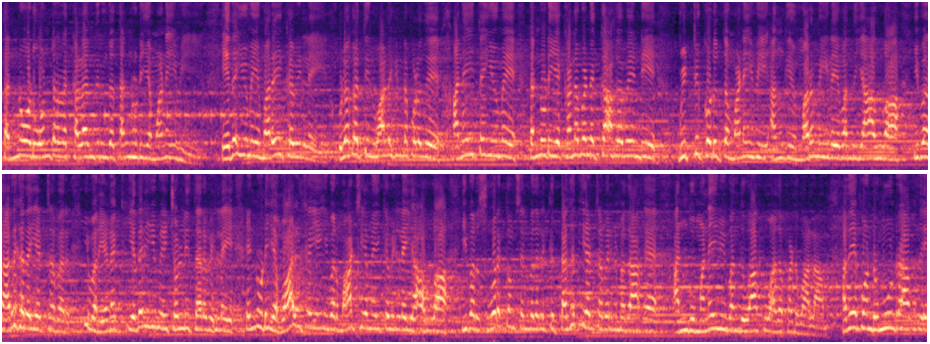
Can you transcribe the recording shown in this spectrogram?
தன்னோடு ஒன்றரை கலந்திருந்த தன்னுடைய மனைவி எதையுமே மறைக்கவில்லை. உலகத்தில் வாழுகின்ற பொழுது அனைத்தையுமே தன்னுடைய கணவனுக்காக வேண்டி விட்டு கொடுத்த மனைவி அங்கு மறுமையிலே வந்து யாழ்வா இவர் அருகதையற்றவர். இவர் எனக்கு எதையுமே சொல்லித்தரவில்லை என்னுடைய வாழ்க்கையை இவர் மாற்றியமைக்கவில்லை யாழ்வா இவர் சுவர்க்கம் செல்வதற்கு தகுதியற்றவர் என்பதாக அன்பு மனைவி வந்து வாக்குவாதப்படுவாளாம். அதே போன்று மூன்றாவது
